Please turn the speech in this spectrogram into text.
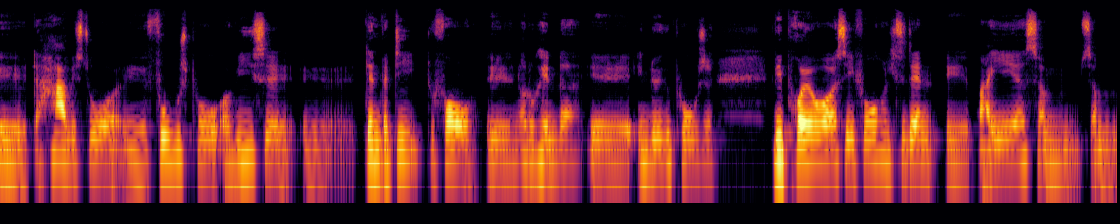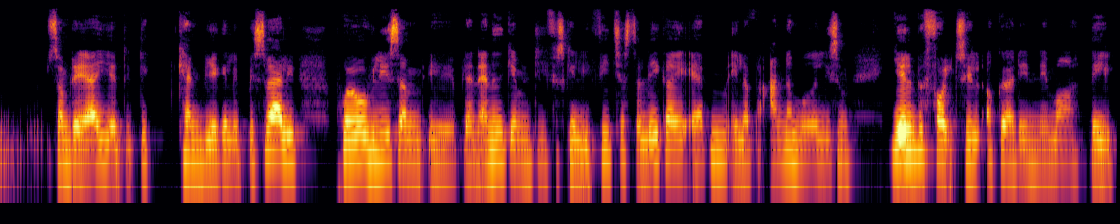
Øh, der har vi stor øh, fokus på at vise øh, den værdi, du får, øh, når du henter øh, en lykkepose. Vi prøver også i forhold til den øh, barriere, som, som, som det er i, at det, det kan virke lidt besværligt, prøver vi ligesom øh, blandt andet gennem de forskellige features, der ligger i appen, eller på andre måder ligesom hjælpe folk til at gøre det en nemmere del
